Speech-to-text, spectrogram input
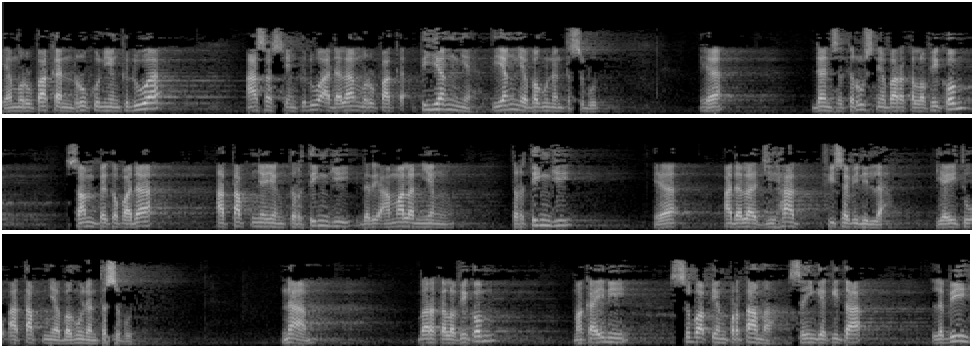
yang merupakan rukun yang kedua asas yang kedua adalah merupakan tiangnya tiangnya bangunan tersebut. Ya dan seterusnya barakallahu fikum sampai kepada atapnya yang tertinggi dari amalan yang tertinggi ya adalah jihad fisabilillah yaitu atapnya bangunan tersebut. Nah, barakallahu fikum maka ini sebab yang pertama sehingga kita lebih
